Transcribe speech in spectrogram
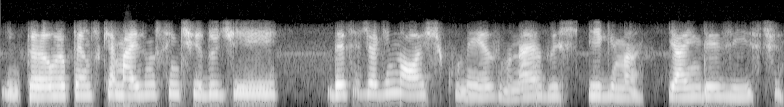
Então, eu penso que é mais no sentido de desse diagnóstico mesmo, né, do estigma que ainda existe.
